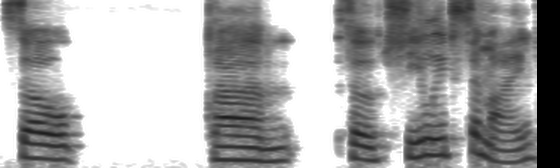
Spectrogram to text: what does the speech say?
so, um, so she leaps to mind.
